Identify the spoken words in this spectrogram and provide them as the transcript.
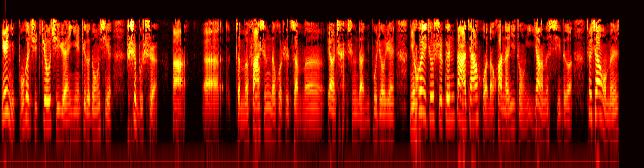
因为你不会去究其原因，这个东西是不是啊？呃，怎么发生的，或是怎么样产生的？你不纠结，你会就是跟大家伙的话呢，一种一样的习得，就像我们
